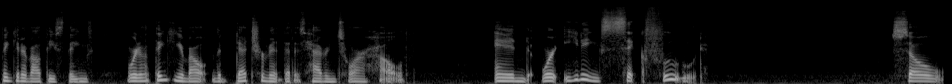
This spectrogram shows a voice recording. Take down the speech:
thinking about these things. We're not thinking about the detriment that it's having to our health. And we're eating sick food. So,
